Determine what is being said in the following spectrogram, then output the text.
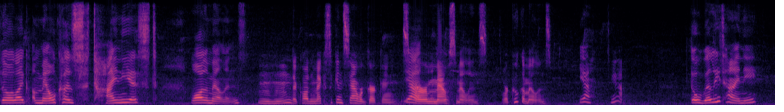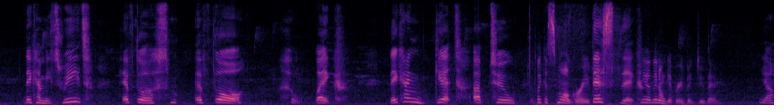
they're like America's tiniest watermelons. Mm-hmm. They're called Mexican sour gherkins. Yeah. Or mouse melons. Or cucamelons. Yeah, Yeah. they're really tiny. They can be sweet if they're if they're like they can get up to Like a small grape. this thick. Yeah, they don't get very big, do they? Yeah.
